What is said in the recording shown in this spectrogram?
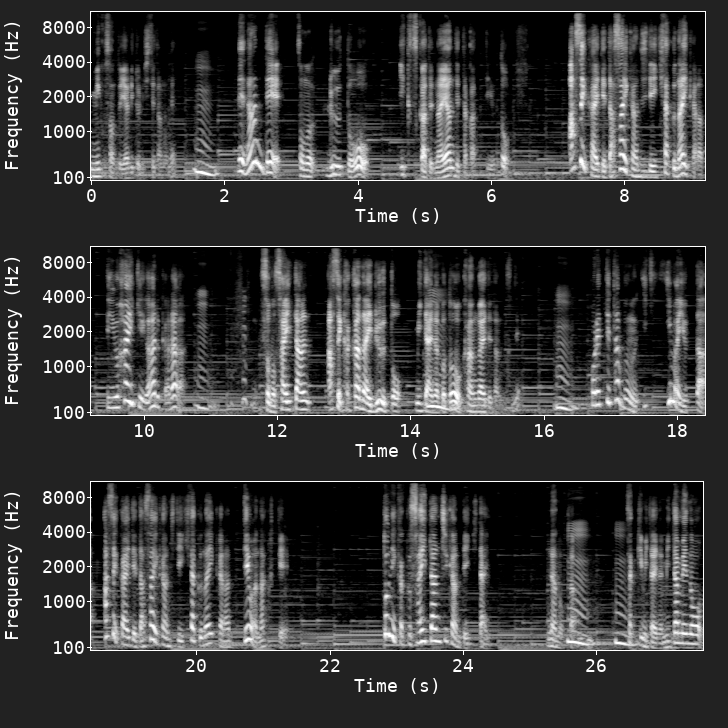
美子さんとやり取りしてたのね。うん。でなんでそのルートをいくつかで悩んでたかっていうと汗かいてダサい感じで行きたくないからっていう背景があるからうん。その最短汗かかないルートみたいなことを考えてたんですね。うん。これって多分い今言った汗かいてダサい感じで行きたくないからではなくてとにかく最短時間で行きたいなのか、うん。うん。さっきみたいな見た目の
